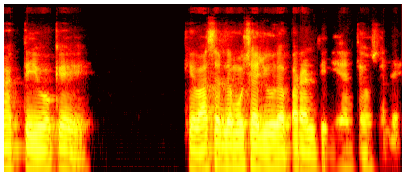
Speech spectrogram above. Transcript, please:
activo que, va a ser de mucha ayuda para el dirigente José León.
